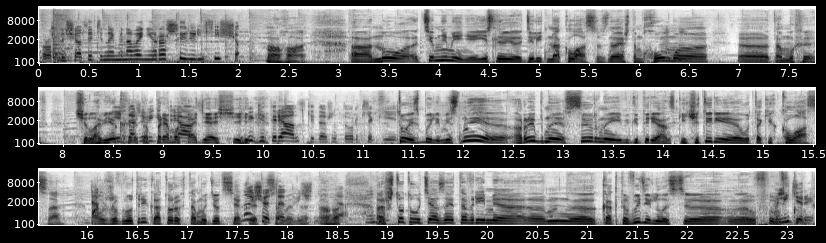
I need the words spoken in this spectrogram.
Просто сейчас эти наименования расширились еще. Ага. А, но, тем не менее, если делить на классы, знаешь, там, хомо, угу. э, там, человек, это прямоходящий. Вегетарианский даже тортик есть. То есть были мясные, рыбные, сырные и вегетарианские. Четыре вот таких класса. Да. А уже внутри которых там идет всякое... Ну, еще самое, да? ага. да. А что-то у тебя за это время э, как-то выделилось? Э, в, Лидеры.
